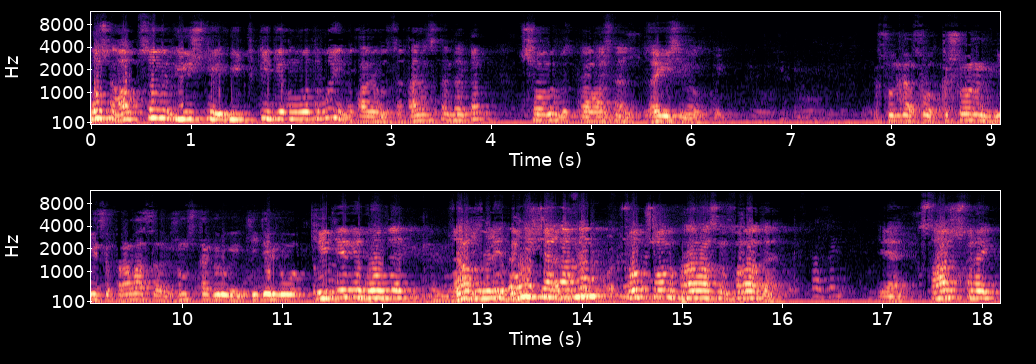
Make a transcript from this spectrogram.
Тастау керек үй үстіне үй тіккендей қылып отыр ғой енді қарап отырса қазақстанда тұрып тшоның біз правасына зависимый болып қойдық сонда сол тшоның несі правасы жұмысқа кіруге кедергі болып тұр ма? кедергі болды. Бірнеше адамнан сол соның правасын сұрады. Иә стаж сұрайды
